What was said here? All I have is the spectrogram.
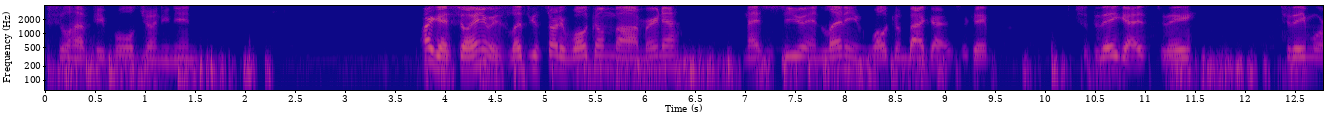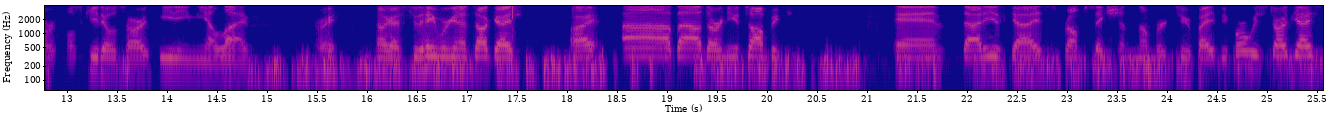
still have people joining in. All right, guys. So, anyways, let's get started. Welcome, uh, Marina. Nice to see you, and Lenny. Welcome back, guys. Okay. So today, guys, today, today more mosquitoes are eating me alive. All right. Now, guys, today we're gonna talk, guys. All right, about our new topic, and that is, guys, from section number two. But before we start, guys,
